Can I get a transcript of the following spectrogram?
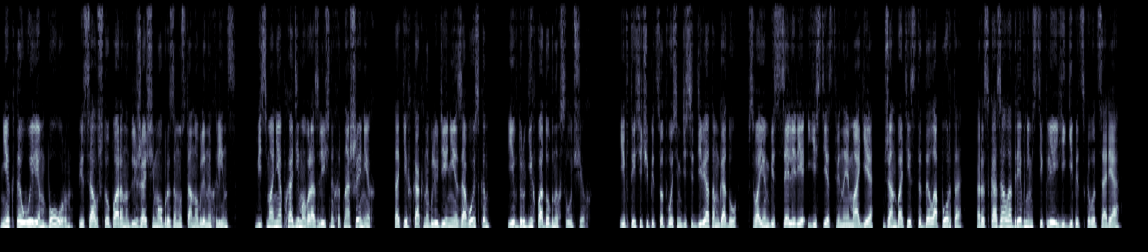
Некто Уильям Боурн писал, что пара надлежащим образом установленных линз весьма необходимо в различных отношениях, таких как наблюдение за войском и в других подобных случаях. И в 1589 году в своем бестселлере «Естественная магия» Джан Батиста де Лапорта рассказал о древнем стекле египетского царя,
